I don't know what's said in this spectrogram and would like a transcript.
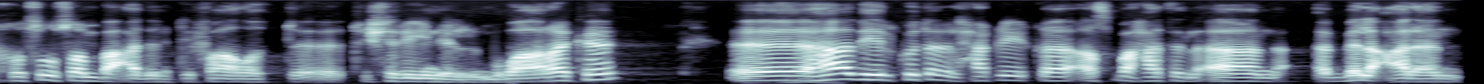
خصوصا بعد انتفاضة تشرين المباركة. هذه الكتل الحقيقة أصبحت الآن بالعلن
